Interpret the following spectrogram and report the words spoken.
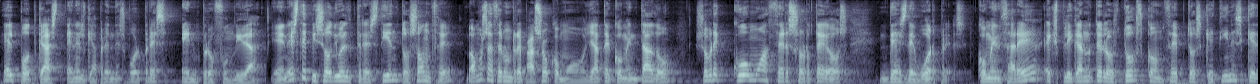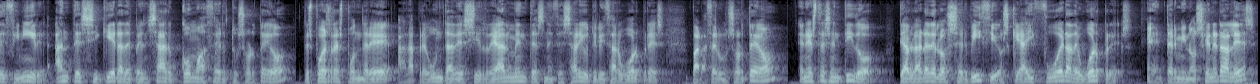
el podcast en el que aprendes WordPress en profundidad. En este episodio, el 311, vamos a hacer un repaso, como ya te he comentado, sobre cómo hacer sorteos desde WordPress. Comenzaré explicándote los dos conceptos que tienes que definir antes siquiera de pensar cómo hacer tu sorteo. Después responderé a la pregunta de si realmente es necesario utilizar WordPress para hacer un sorteo. En este sentido, te hablaré de los servicios que hay fuera de WordPress en términos generales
